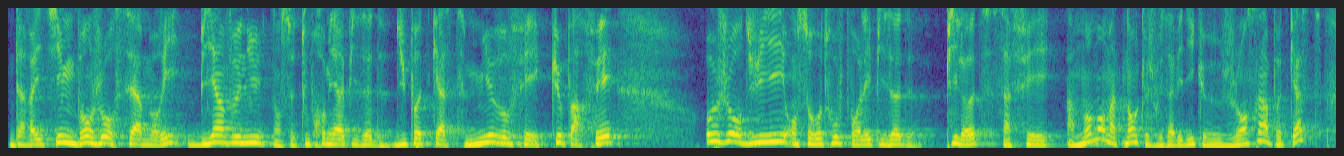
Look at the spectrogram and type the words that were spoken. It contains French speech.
Davaï Team, bonjour, c'est Amaury. Bienvenue dans ce tout premier épisode du podcast Mieux vaut fait que parfait. Aujourd'hui, on se retrouve pour l'épisode pilote. Ça fait un moment maintenant que je vous avais dit que je lancerai un podcast.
